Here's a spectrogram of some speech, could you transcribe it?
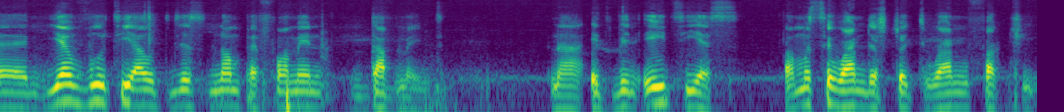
um, you voted out this non-performing government. Now it's been eight years. I must say one district, one factory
